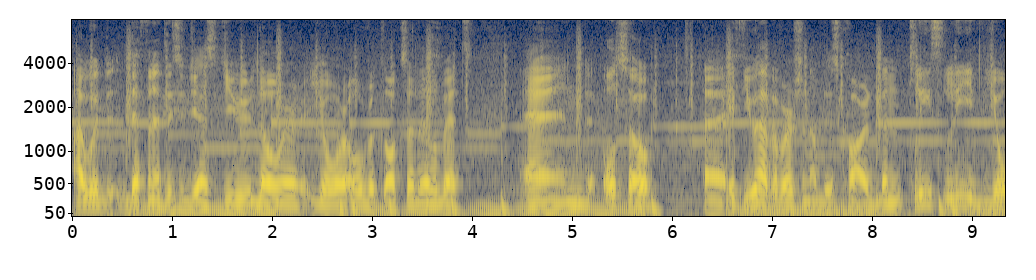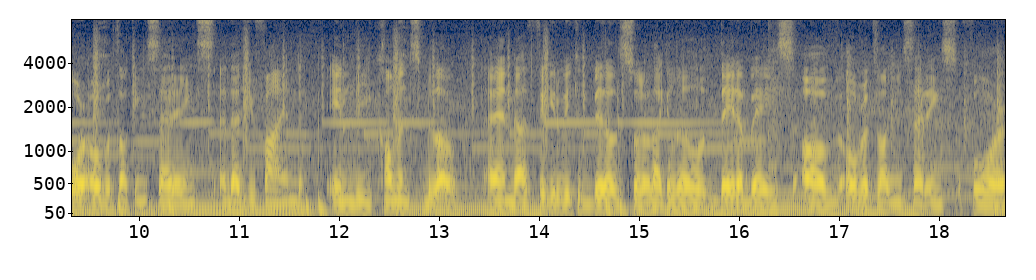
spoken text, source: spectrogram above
I would definitely suggest you lower your overclocks a little bit. And also, uh, if you have a version of this card, then please leave your overclocking settings that you find in the comments below. And I figured we could build sort of like a little database of overclocking settings for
